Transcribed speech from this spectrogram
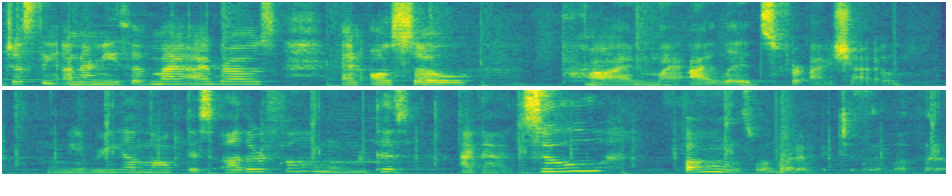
just the underneath of my eyebrows and also prime my eyelids for eyeshadow. Let me re-unlock this other phone because I got two phones, one for the bitches and one for the...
